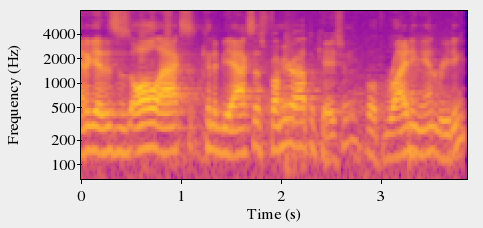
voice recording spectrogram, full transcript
And again, this is all can be accessed from your application, both writing and reading.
